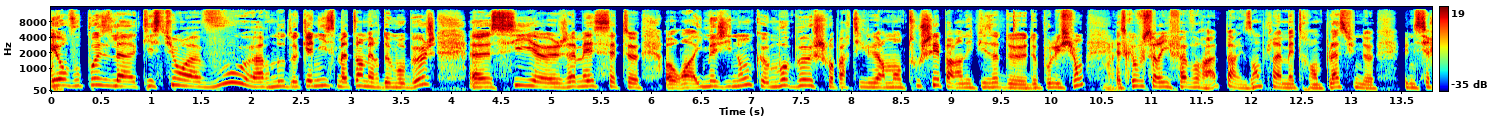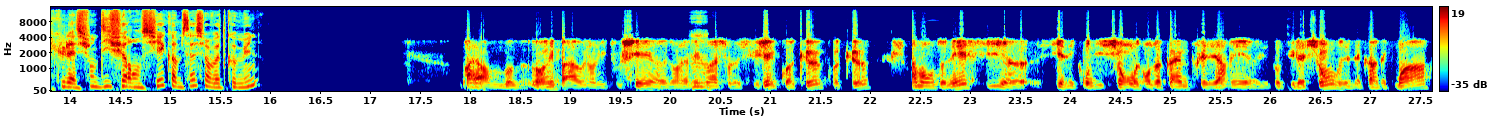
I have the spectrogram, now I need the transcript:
Et on vous pose la question à vous, Arnaud de Cagny, ce matin, maire de Maubeuge, euh, si euh, jamais cette, euh, imaginons que Maubeuge soit particulièrement touché par un épisode de, de pollution, est-ce que vous seriez favorable, par exemple, à mettre en place une une circulation différenciée comme ça sur votre commune? Alors, on n'est pas aujourd'hui touché euh, dans la mmh. sur le sujet, quoique, quoique, à un moment donné, si euh, s'il y a des conditions, on doit quand même préserver euh, les populations. Vous êtes d'accord avec moi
